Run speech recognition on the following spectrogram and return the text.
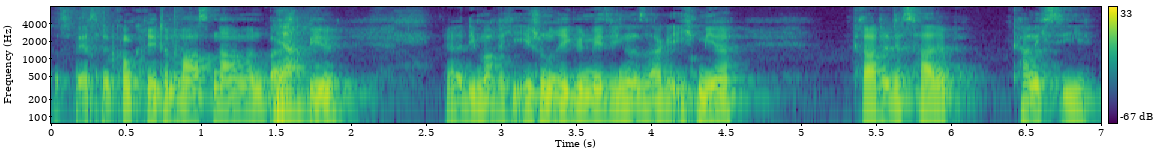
das wäre jetzt eine konkrete Maßnahme, ein Beispiel. Ja. ja, die mache ich eh schon regelmäßig und dann sage ich mir, gerade deshalb kann ich sie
